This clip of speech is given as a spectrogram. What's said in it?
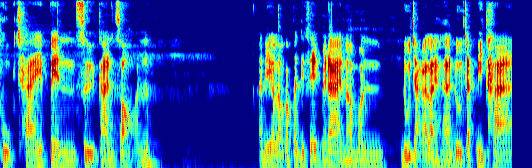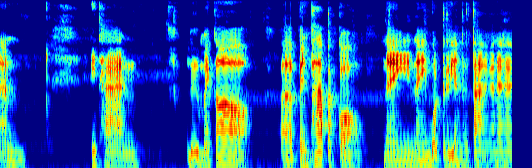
ถูกใช้เป็นสื่อการสอน อันนี้เราก็ปฏิเสธไม่ได้เนาะมันดูจากอะไรฮะดูจากนิทาน นิทาน หรือไม่ก็เป็นภาพประกอบในในบทเรียนต่างๆนะฮะ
